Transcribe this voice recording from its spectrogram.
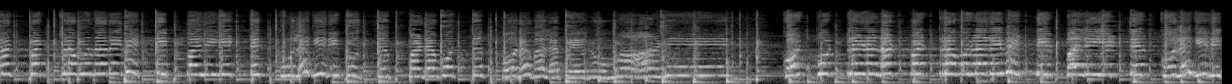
ನಟ್ಪಟ್ರ உணரை வெட்டி பலியிட்டு குலகிரி குத்து பட ஒத்து பொறவல பெருமாளே கொட்புட்ர நட்பற்ற உணரை வெட்டி பலியிட்டு குலகிரி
